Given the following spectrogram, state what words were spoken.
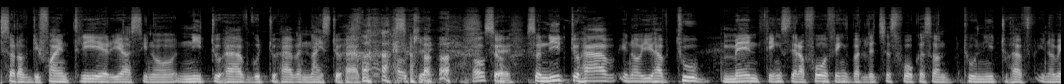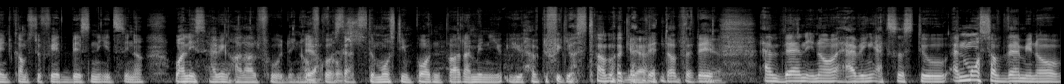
sort of defined three areas, you know, need to have, good to have, and nice to have. okay. okay. So, so need to have, you know, you have two main things. There are four things, but let's just focus on two need to have, you know, when it comes to faith-based needs, you know, one is having halal food. You know, yeah, of, course, of course, that's the most important part. I mean, you, you you have to feed your stomach Yeah. at the end of the day. Yeah. And then, you know, having access to, and most of them, you know,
